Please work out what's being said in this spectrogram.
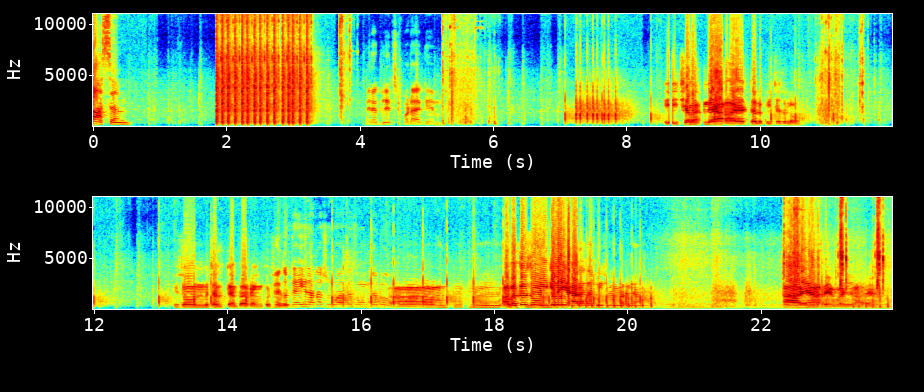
Awesome. मेरा ग्लिच पड़ा है गेम पीछे बंदे आ हैं। चलो पीछे चलो। जोन में चलते हैं पहले इनको मैं तो कह ही रहा था शुरुआत से जोन चलो। आ, हम्म, अब तो जोन के लिए आ रहा था बीच में मर गया आ रहे आ रहे भाई आ रहे हैं।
